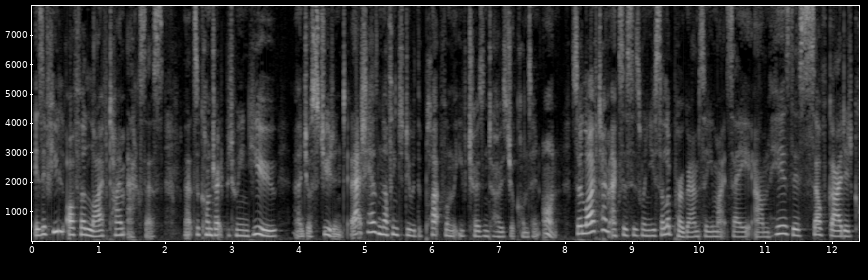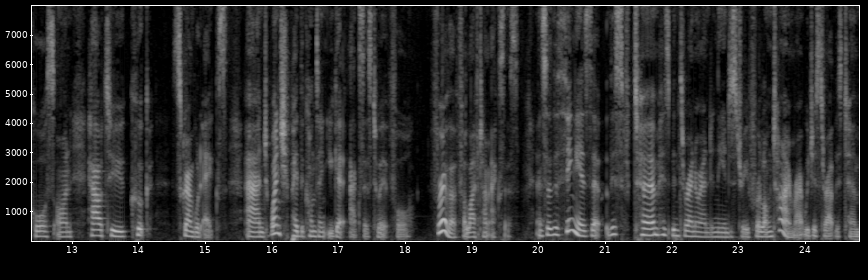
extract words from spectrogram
is if you offer lifetime access, that's a contract between you and your student. It actually has nothing to do with the platform that you've chosen to host your content on. So, lifetime access is when you sell a program. So, you might say, um, here's this self guided course on how to cook scrambled eggs. And once you've paid the content, you get access to it for forever for lifetime access. And so the thing is that this term has been thrown around in the industry for a long time, right? We just throw out this term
